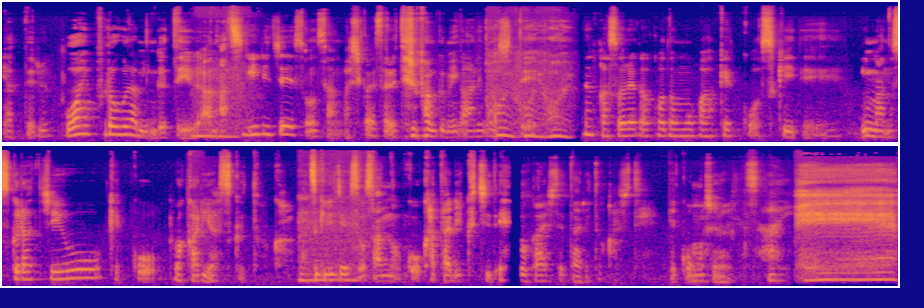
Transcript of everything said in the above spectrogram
やってる「ボワイプログラミング」っていう、うん、あの厚切りジェイソンさんが司会されてる番組がありまして、はいはいはい、なんかそれが子供が結構好きで今のスクラッチを結構分かりやすくとか厚切りジェイソンさんのこう語り口で 紹介してたりとかして。結構面白いです。はい。へえ、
